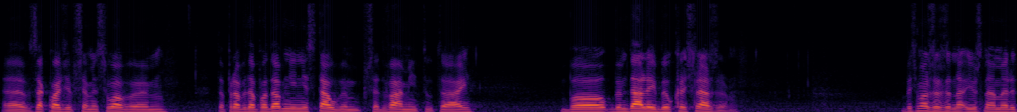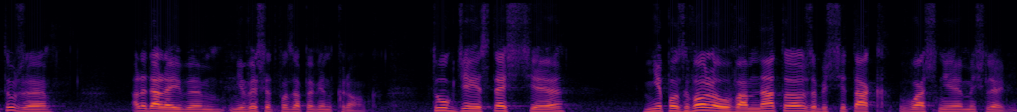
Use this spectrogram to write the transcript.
e, w zakładzie przemysłowym, to prawdopodobnie nie stałbym przed wami tutaj, bo bym dalej był kreślarzem. Być może, że już na emeryturze, ale dalej bym nie wyszedł poza pewien krąg. Tu, gdzie jesteście, nie pozwolą wam na to, żebyście tak właśnie myśleli.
